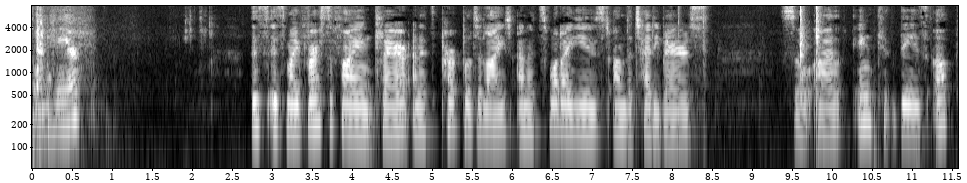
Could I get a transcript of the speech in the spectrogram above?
one here. This is my VersaFine Clair and it's Purple Delight and it's what I used on the teddy bears. So I'll ink these up.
